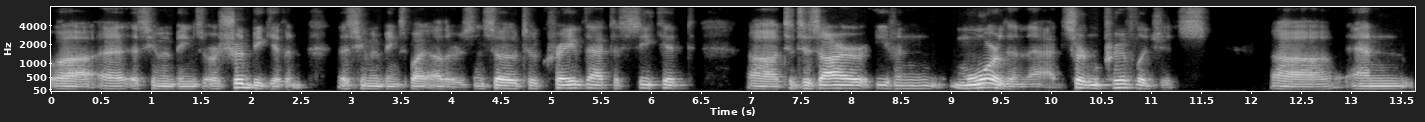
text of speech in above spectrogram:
uh, as human beings or should be given as human beings by others. And so to crave that, to seek it, uh, to desire even more than that, certain privileges. Uh, and,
